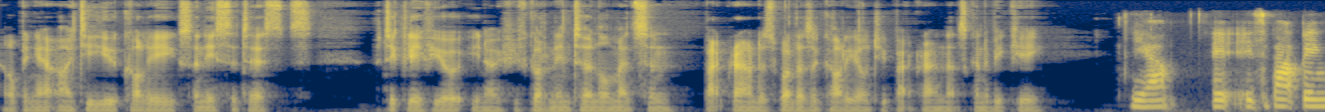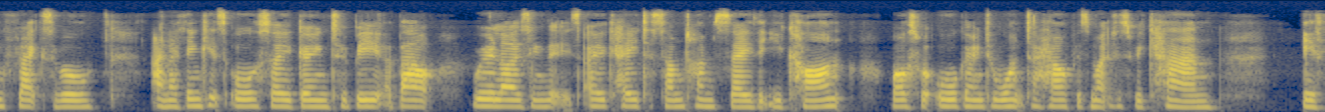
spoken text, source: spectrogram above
helping out ITU colleagues, anaesthetists, particularly if you're, you know, if you've got an internal medicine background as well as a cardiology background, that's going to be key. Yeah, it, it's about being flexible. And I think it's also going to be about realizing that it's okay to sometimes say that you can't, whilst we're all going to want to help as much as we can. If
